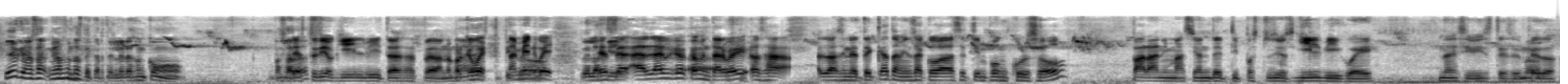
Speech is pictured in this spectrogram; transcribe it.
Yo creo que no son, no son las de cartelera, son como. De ¿Pasadas? Estudio Gilby y todas esas pedos, ¿no? Porque, Ah, güey, también, güey, De este, que- algo que comentar, güey, o sea, la Cineteca también sacó hace tiempo un curso para animación de tipo estudios Gilby, güey. No sé si viste ese No. pedo.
